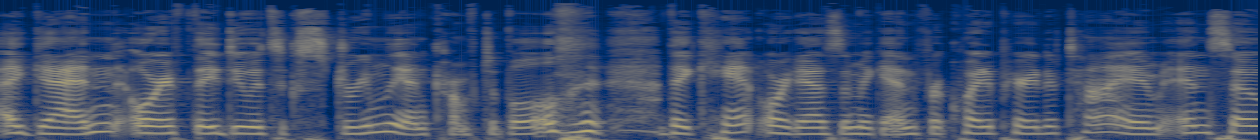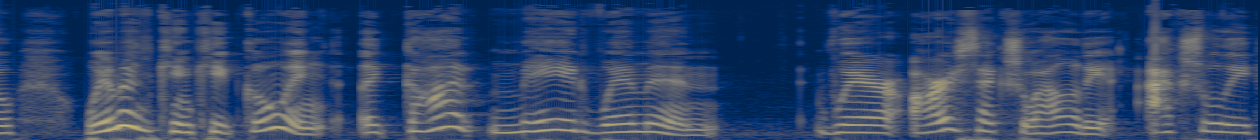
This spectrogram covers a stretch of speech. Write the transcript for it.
again, or if they do, it's extremely uncomfortable. they can't orgasm again for quite a period of time. And so women can keep going. Like God made women where our sexuality actually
